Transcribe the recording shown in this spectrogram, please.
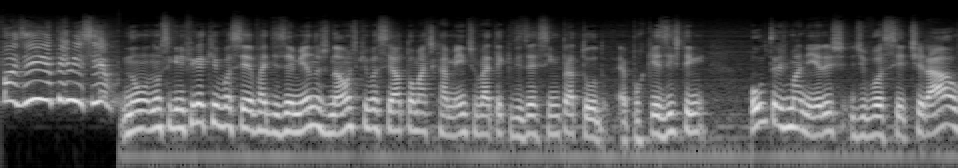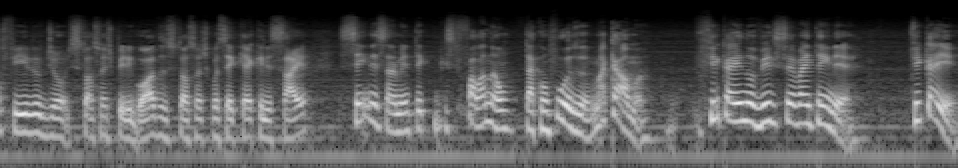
pãozinho permissivo. Não, não significa que você vai dizer menos não, que você automaticamente vai ter que dizer sim para tudo. É porque existem outras maneiras de você tirar o filho de situações perigosas, situações que você quer que ele saia, sem necessariamente ter que falar não. Tá confuso? Mas calma. Fica aí no vídeo que você vai entender. Fica aí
